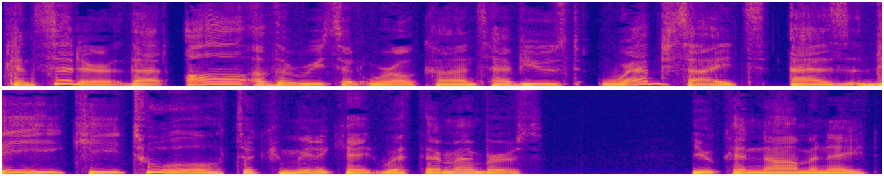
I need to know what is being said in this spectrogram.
Consider that all of the recent Worldcons have used websites as the key tool to communicate with their members. You can nominate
